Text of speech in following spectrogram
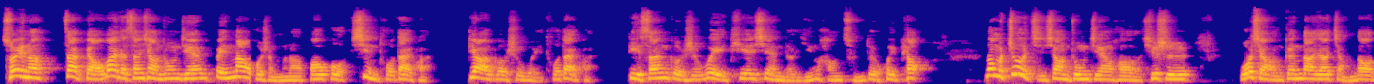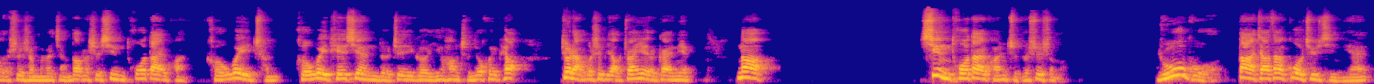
所以呢，在表外的三项中间被纳入什么呢？包括信托贷款，第二个是委托贷款，第三个是未贴现的银行存兑汇票。那么这几项中间哈，其实我想跟大家讲到的是什么呢？讲到的是信托贷款和未承和未贴现的这个银行承兑汇票，这两个是比较专业的概念。那信托贷款指的是什么？如果大家在过去几年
